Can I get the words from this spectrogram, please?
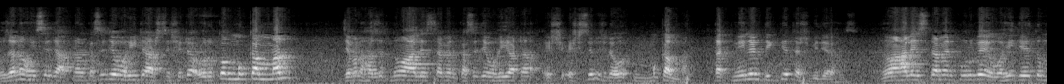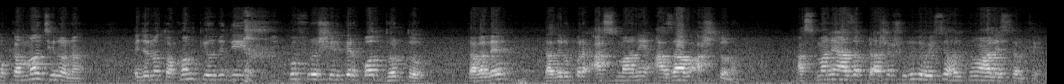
বোঝানো হয়েছে যে আপনার কাছে যে ওয়াহিটা আসছে, সেটা ওরকম মোকাম্মল। যেমন হজরত নোয়া আলী ইসলামের কাছে যে ওহিয়াটা এসেছিল, সেটা মোকাম্মল। তাকমিলের দিক দিয়ে তসবি দেওয়া হয়েছে। নোয়া আলী ইসলামের পূর্বে ওহি যেহেতু মোকাম্মল ছিল না এই জন্য তখন কেউ যদি কুফর শিল্পের পথ ধরত, তাহলে তাদের উপরে আসমানে আজাব আসতো না। আসমানে আজাবটা আসা শুরু হয়েছে হজরত নোয়া আলী ইসলাম থেকে।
